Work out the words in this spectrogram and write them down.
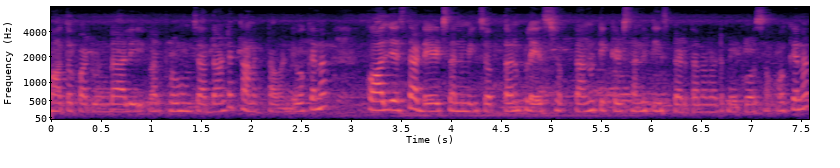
మాతో పాటు ఉండాలి వర్క్ ఫ్రమ్ హోమ్ చేద్దాం అంటే కనెక్ట్ అవ్వండి. ఓకేనా? కాల్ చేస్తే ఆ డేట్స్ అన్ని మీకు చెప్తాను ప్లేస్ చెప్తాను టికెట్స్ అన్ని తీసి పెడతాను అనమాట మీకోసం. ఓకేనా?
